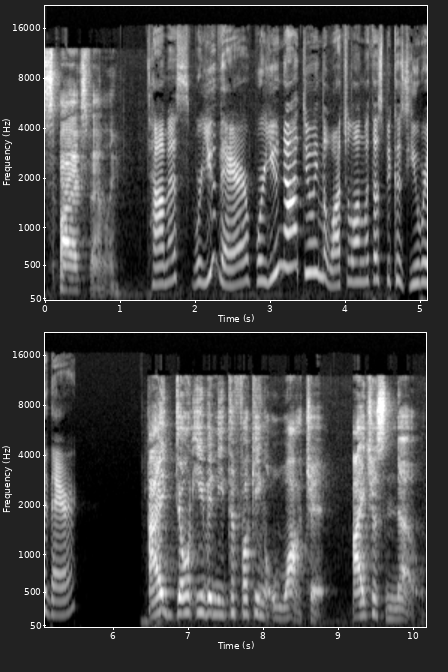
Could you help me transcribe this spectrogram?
Spy X Family. Thomas, were you there? Were you not doing the watch along with us because you were there? I don't even need to fucking watch it. I just know.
